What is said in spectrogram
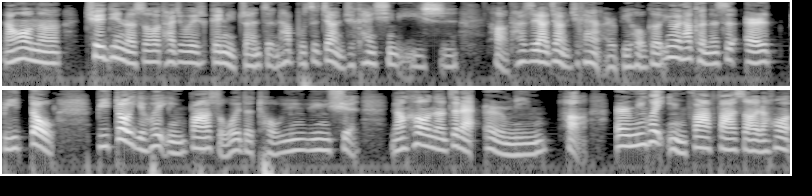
然后呢确定的时候，他就会跟你转诊，他不是叫你去看心理医师。好，他是要叫你去看耳鼻喉科，因为他可能是耳鼻窦，鼻窦也会引发所谓的头晕晕眩，然后呢再来耳鸣，哈，耳鸣会引发发烧，然后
